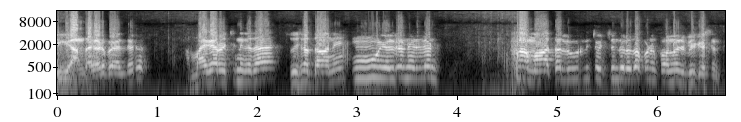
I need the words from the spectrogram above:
అందగాడు బయలుదేరు అమ్మాయి గారు వచ్చింది కదా చూసేద్దామని. వెళ్ళండి వెళ్ళండి. మా అత్తలు ఊరి నుంచి వచ్చిన తర్వాత అప్పుడు పనులు పీకేసింది.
